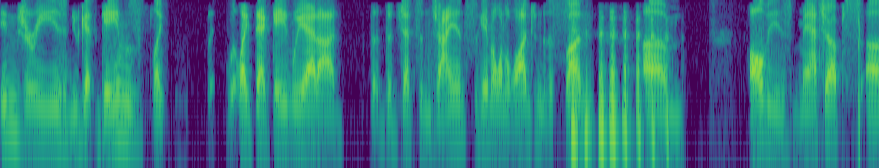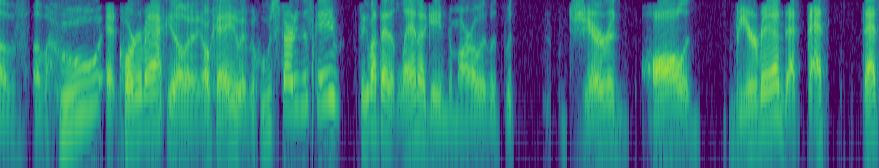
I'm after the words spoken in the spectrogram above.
injuries, and you get games like like that game we had on the, the Jets and Giants the game. I want to launch into the sun. um, all these matchups of of who at quarterback. You know, okay, who's starting this game? Think about that Atlanta game tomorrow with with Jaren Hall and Beer Man. That that that's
